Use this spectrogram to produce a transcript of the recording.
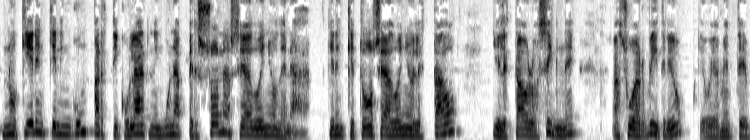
no quieren que ningún particular, ninguna persona sea dueño de nada. Quieren que todo sea dueño del Estado y el Estado lo asigne a su arbitrio, que obviamente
